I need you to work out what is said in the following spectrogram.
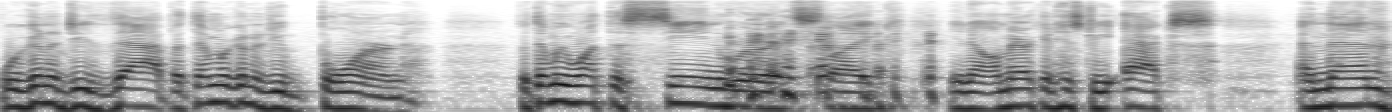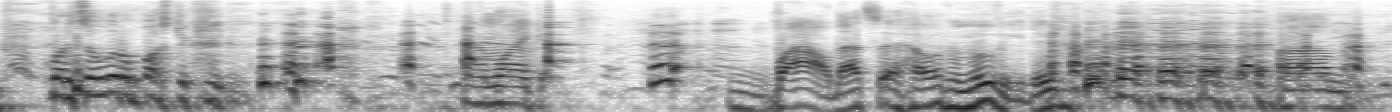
we're gonna do that, but then we're gonna do Bourne, but then we want the scene where it's like, you know, American History X, and then, but it's a little Buster Keaton. And I'm like, wow, that's a hell of a movie, dude. um,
